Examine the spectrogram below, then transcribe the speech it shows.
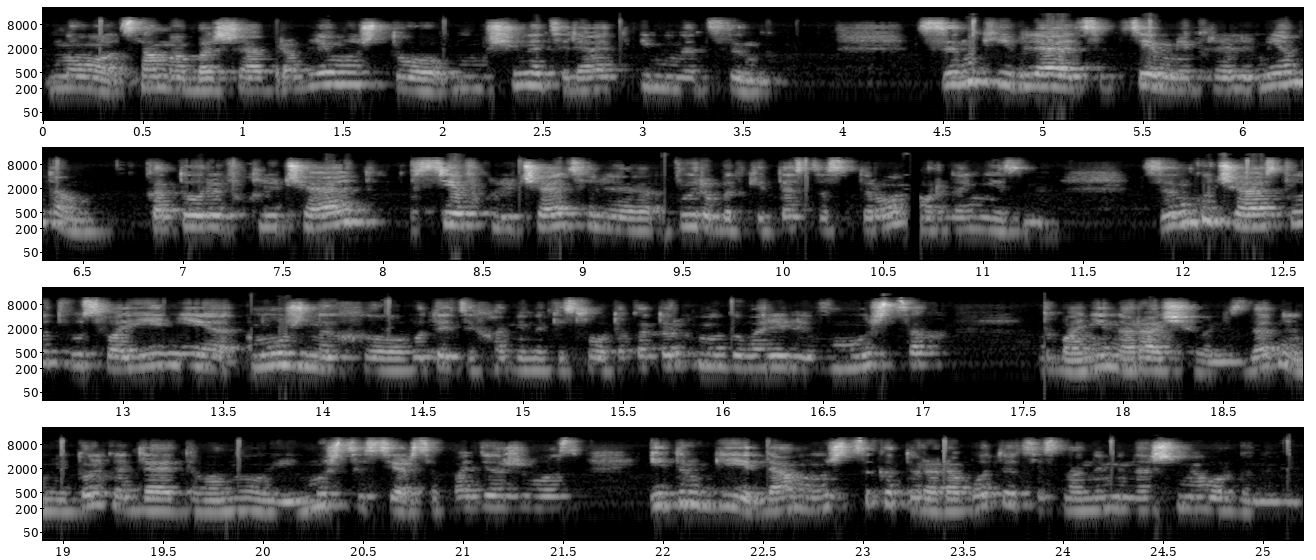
но самая большая проблема, что мужчина теряет именно цинк. Цинк является тем микроэлементом, который включает все включатели выработки тестостерона в организме. Цинк участвует в усвоении нужных э, вот этих аминокислот, о которых мы говорили, в мышцах, чтобы они наращивались, да, но не только для этого, но и мышцы сердца поддерживалась, и другие, да, мышцы, которые работают с основными нашими органами.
